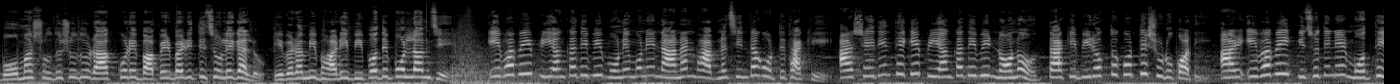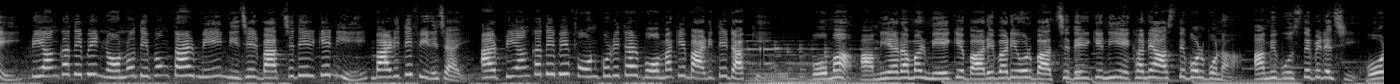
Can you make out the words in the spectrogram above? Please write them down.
বৌমা শুধু শুধু রাগ করে বাপের বাড়িতে চলে গেল। এবার আমি ভারী বিপদে পড়লাম যে, এভাবেই প্রিয়াঙ্কা দেবী মনে মনে নানান ভাবনা চিন্তা করতে থাকে। আর সেদিন থেকে প্রিয়াঙ্কা দেবীর ননদ তাকে বিরক্ত করতে শুরু করে। আর এভাবেই কিছুদিনের মধ্যেই প্রিয়াঙ্কা দেবীর ননদ এবং তার মেয়ে নিজের বাচ্চাদেরকে নিয়ে বাড়িতে ফিরে যায়। আর প্রিয়াঙ্কা দেবী ফোন করে তার বৌমাকে বাড়িতে ডাকে। বৌমা, আমি আর আমার মেয়েকে বারে বারে ওর বাচ্চাদেরকে নিয়ে এখানে আসতে বলব না। আমি বুঝতে পেরেছি, ওর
